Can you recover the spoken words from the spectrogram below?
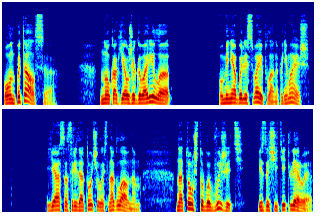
«Он пытался. Но, как я уже говорила, у меня были свои планы, понимаешь? Я сосредоточилась на главном, на том, чтобы выжить и защитить Леруя.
